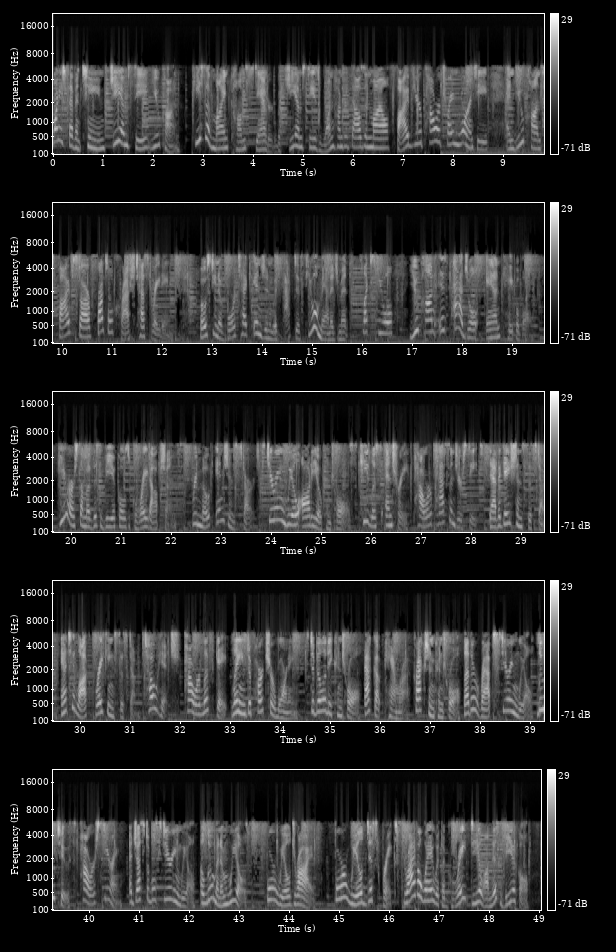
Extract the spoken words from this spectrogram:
2017 GMC Yukon. Peace of mind comes standard with GMC's 100,000-mile, five-year powertrain warranty and Yukon's five-star frontal crash test rating. Boasting a Vortec engine with active fuel management, flex fuel, Yukon is agile and capable. Here are some of this vehicle's great options. Remote engine start, steering wheel audio controls, keyless entry, power passenger seat, navigation system, anti-lock braking system, tow hitch, power liftgate, lane departure warning, stability control, backup camera, traction control, leather wrapped steering wheel, Bluetooth, power steering, adjustable steering wheel, aluminum wheels, four wheel drive, four wheel disc brakes. Drive away with a great deal on this vehicle.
